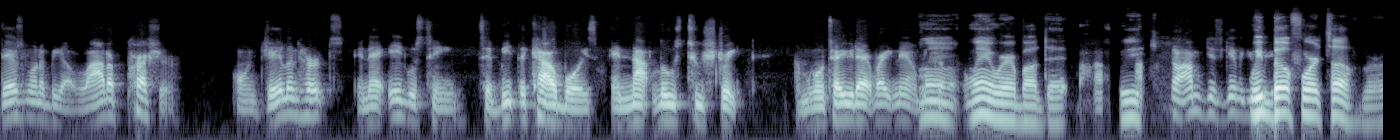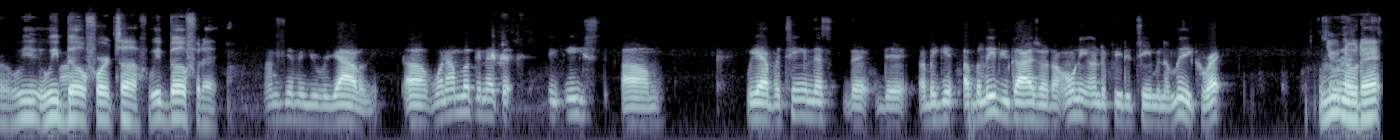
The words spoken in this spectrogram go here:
there's going to be a lot of pressure on Jalen Hurts and that Eagles team to beat the Cowboys and not lose two straight. I'm going to tell you that right now. because- Man, we ain't worried about that. We no, I'm just giving you. we rea- built for it tough, bro. We we built for it tough. We built for that. I'm giving you reality. Uh, when I'm looking at the, the East, um, we have a team that's the the I, begin, I believe you guys are the only undefeated team in the league, correct? You know that.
